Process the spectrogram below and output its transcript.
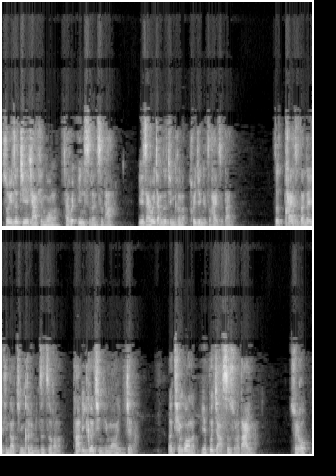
所以这结侠田光呢才会因此认识他，也才会将这荆轲呢推荐给这太子丹。这太子丹在一听到荆轲的名字之后呢，他立刻请田光引荐了，而田光呢也不假思索的答应了。随后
